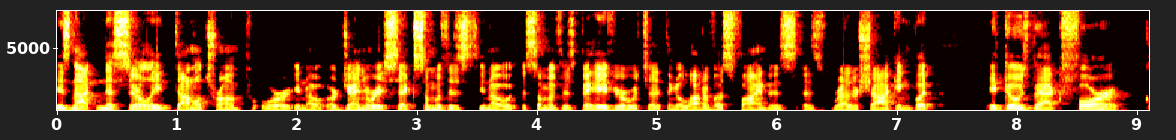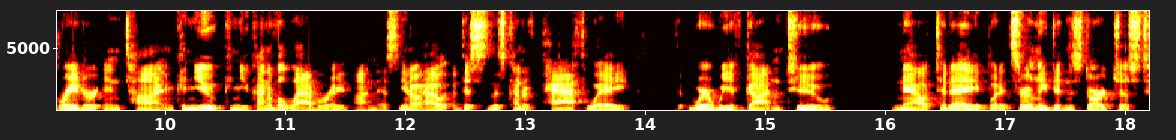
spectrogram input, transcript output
is not necessarily Donald Trump or, you know, or January 6th, some of his, you know, some of his behavior, which I think a lot of us find as, as rather shocking, but it goes back far greater in time. Can you, can you kind of elaborate on this, you know, how this, this kind of pathway where we have gotten to now today, but it certainly didn't start just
